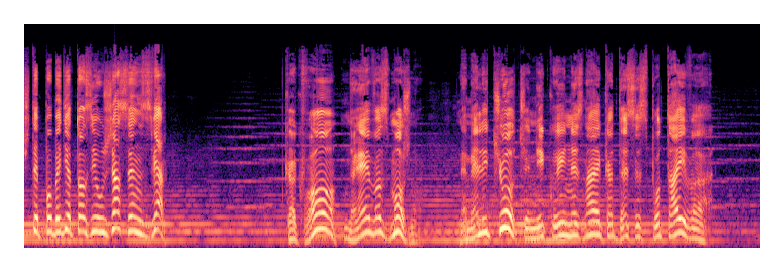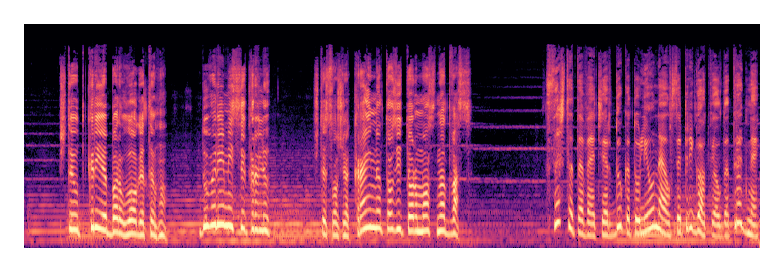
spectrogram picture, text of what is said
Ще победя този ужасен звяр. какво не е възможно? Не ме ли чу, че никой не знае къде се спотайва? Ще открия барлогата му. Довери ми се, кралю. Ще сложа край на този тормоз над вас. Същата вечер, докато Лионел се приготвял да тръгне,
